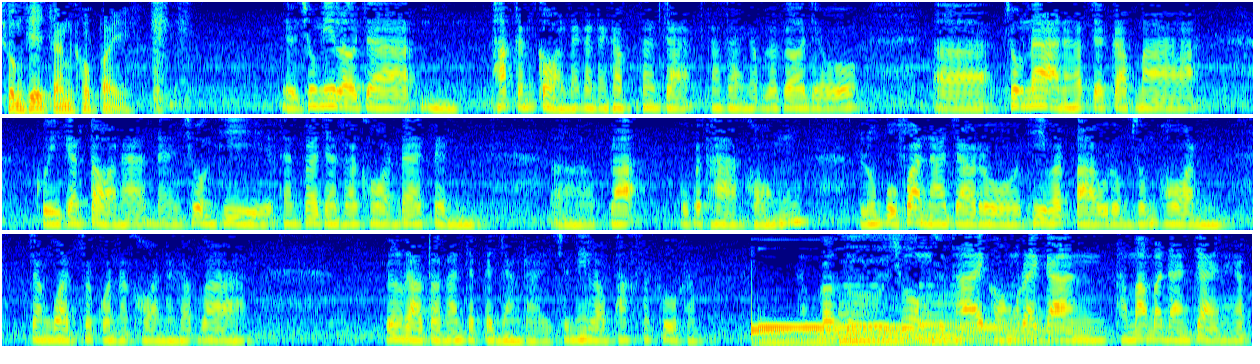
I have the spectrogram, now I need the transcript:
ช่วงที่อาจารย์เข้าไป เดี๋ยวช่วงนี้เราจะพักกันก่อนแล้วกันนะครับ ท่านอาจารย์ท่านอาจารย์ครับ แล้วก็เดี๋ยวเอ่อ ช่วงหน้านะครับจะกลับมาคุยกันต่อนะในช่วงที่ท่านพระอาจารย์สาครได้เป็นพระอุปถาของหลวงปู่ฟ้านาจาโร ที่วัดป่าอุดมสมพร จังหวัดสกลนครนะครับว่า เรื่องราวตอนนั้นจะเป็นอย่างไร ช่วงนี้เราพักสักครู่ครับครับก็สู่ช่วงสุดท้ายของรายการธรรมบันดาลใจนะครับ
